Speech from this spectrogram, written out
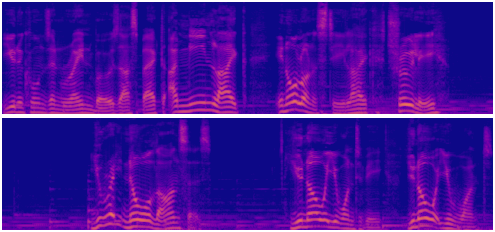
unicorns and rainbows aspect. I mean like in all honesty, like truly you already know all the answers. You know where you want to be. You know what you want.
